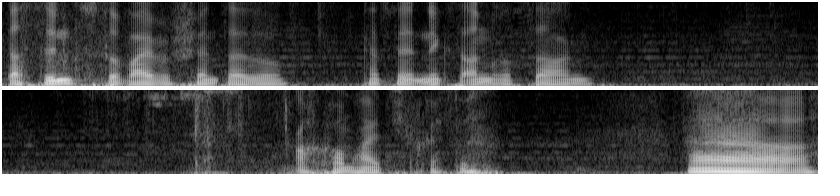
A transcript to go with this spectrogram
Das sind Survival Friends, also... Kannst mir nichts anderes sagen. Ach komm, halt die Fresse. Ah.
